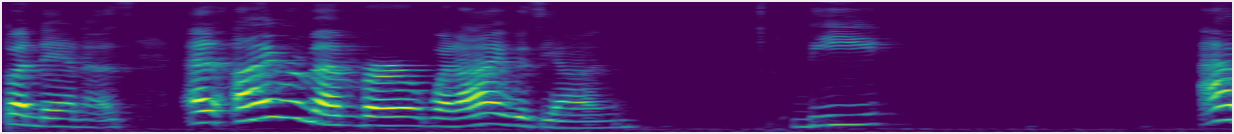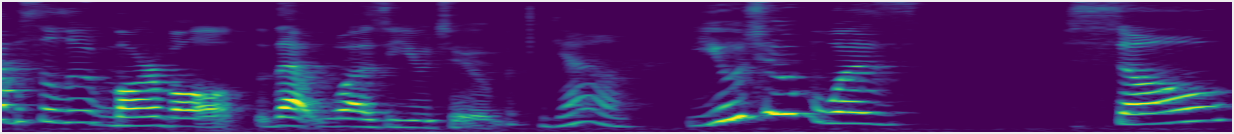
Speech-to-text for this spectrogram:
bananas. And I remember when I was young, the absolute marvel that was YouTube. yeah. YouTube was so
